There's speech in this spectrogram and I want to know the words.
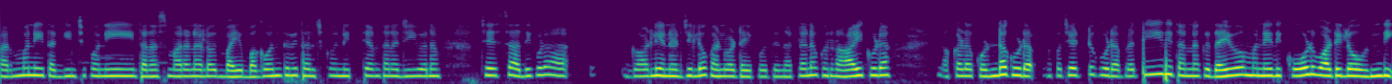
కర్మని తగ్గించుకొని తన స్మరణలో భయ భగవంతుని తలుచుకొని నిత్యం తన జీవనం చేస్తే అది కూడా గాడ్లీ ఎనర్జీలో కన్వర్ట్ అయిపోతుంది. అట్లనే ఒక రాయి కూడా అక్కడ కొండ కూడా ఒక చెట్టు కూడా ప్రతీది తనకు దైవం అనేది కోడ్ వాటిలో ఉంది.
